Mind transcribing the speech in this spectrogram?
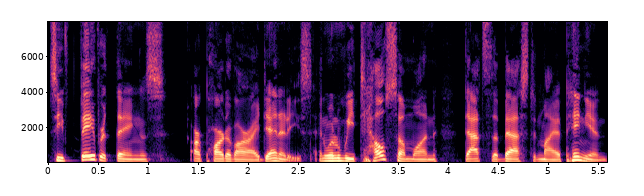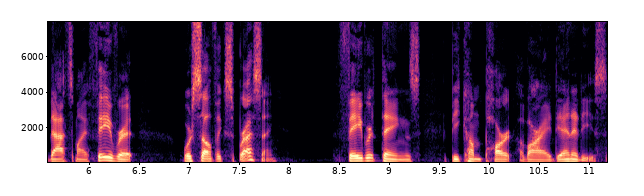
See, favorite things are part of our identities. And when we tell someone that's the best, in my opinion, that's my favorite, we're self expressing. Favorite things become part of our identities.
